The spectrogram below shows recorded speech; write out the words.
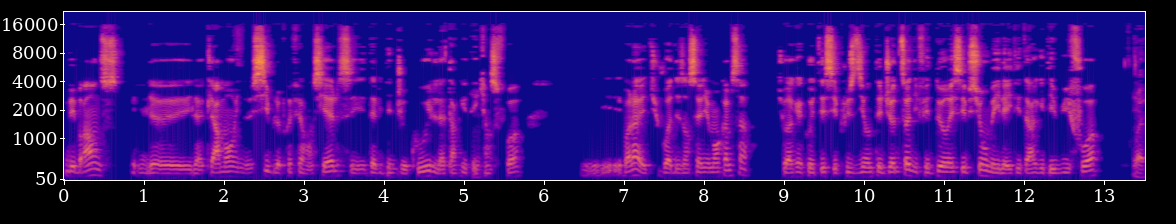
des Browns, il, euh, il, a clairement une cible préférentielle, c'est David Njoku, il l'a targeté 15 fois. Et voilà, et tu vois des enseignements comme ça. Tu vois qu'à côté, c'est plus Deontay Johnson, il fait deux réceptions, mais il a été targeté 8 fois. Ouais.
